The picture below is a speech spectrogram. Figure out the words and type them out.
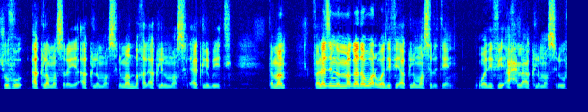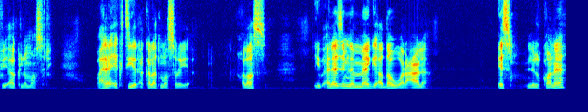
شوفوا أكلة مصرية أكل مصري مطبخ الأكل المصري أكل بيتي تمام؟ فلازم لما أجي أدور وأدي في أكل مصري تاني وأدي في أحلى أكل مصري وفي أكل مصري. وهلاقي كتير أكلات مصرية. خلاص؟ يبقى لازم لما أجي أدور على اسم للقناة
